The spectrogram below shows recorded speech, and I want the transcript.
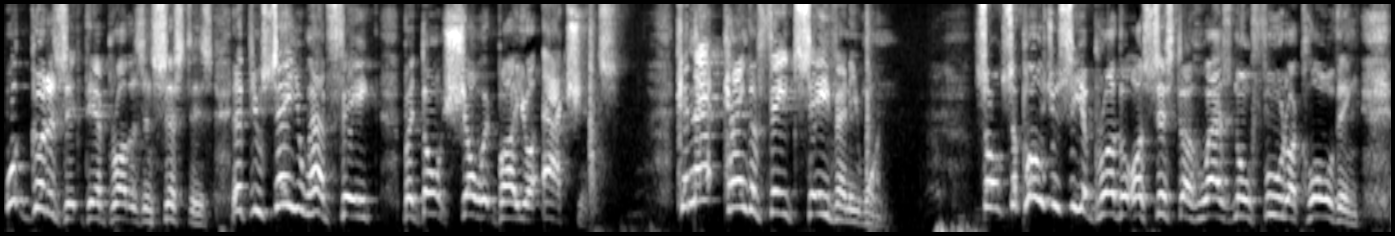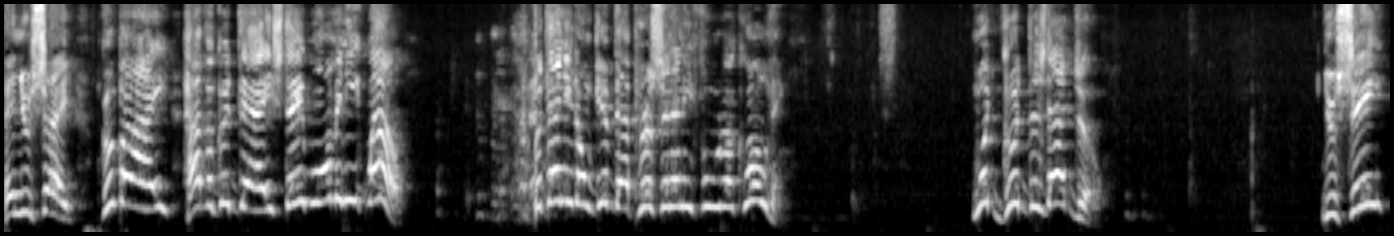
What good is it, dear brothers and sisters, if you say you have faith but don't show it by your actions? Can that kind of faith save anyone? So suppose you see a brother or sister who has no food or clothing and you say, goodbye, have a good day, stay warm and eat well. But then you don't give that person any food or clothing. What good does that do? You see,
